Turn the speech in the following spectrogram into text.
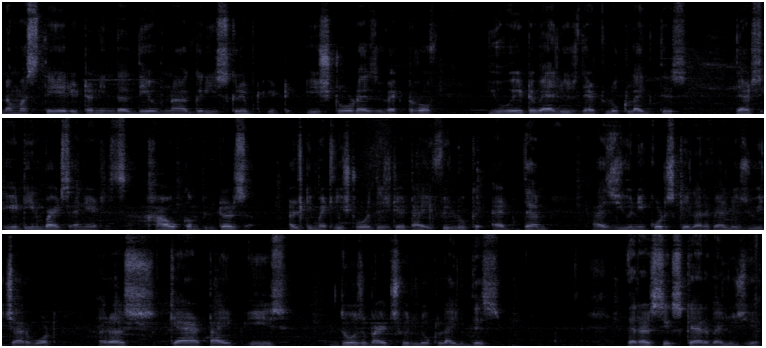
namaste written in the devanagari script. It is stored as vector of u8 values that look like this. That's 18 bytes and it's how computers ultimately store this data. If you look at them as unicode scalar values which are what rust char type is those bytes will look like this. There are six char values here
